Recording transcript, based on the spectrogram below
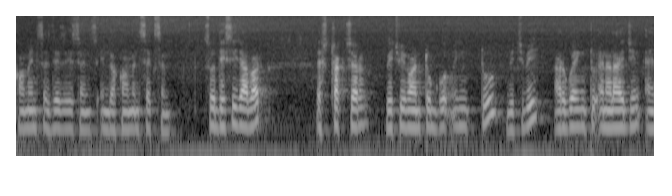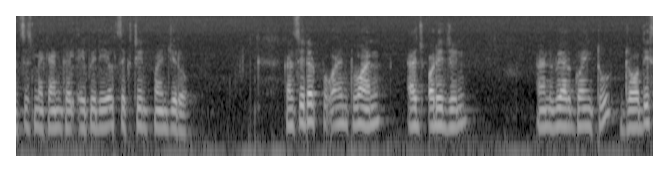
comments and suggestions in the comment section. So this is our structure which we want to go into which we are going to analyze in ANSYS Mechanical APDL 16.0 consider point 1 as origin and we are going to draw this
